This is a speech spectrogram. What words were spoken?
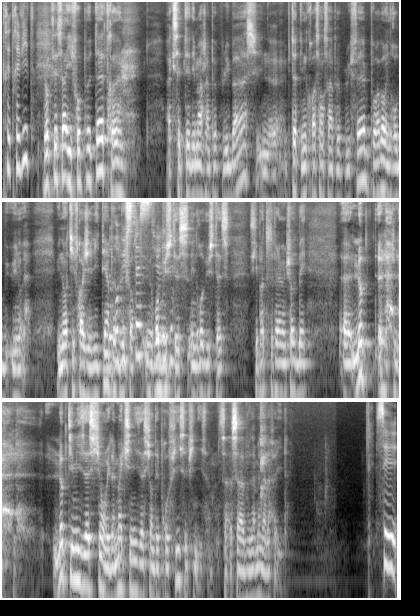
très très vite. Donc c'est ça, il faut peut-être accepter des marges un peu plus basses, peut-être une croissance un peu plus faible pour avoir une, une, une antifragilité un peu plus forte. Une robustesse, une robustesse. Ce qui n'est pas tout à fait la même chose. Mais euh, l'optimisation et la maximisation des profits, c'est fini. Ça. ça. Ça, vous amène à la faillite. C'est,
